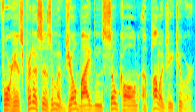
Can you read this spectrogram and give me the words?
for his criticism of Joe Biden's so called apology tour.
